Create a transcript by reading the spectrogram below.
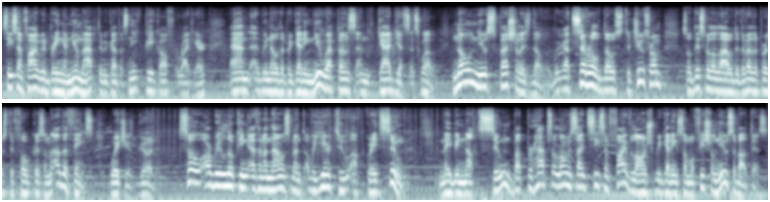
Season 5 will bring a new map that we got a sneak peek of right here and uh, we know that we're getting new weapons and gadgets as well. No new specialists though, we got several of those to choose from so this will allow the developers to focus on other things, which is good. So are we looking at an announcement of a year 2 upgrade soon? Maybe not soon, but perhaps alongside Season 5 launch we're getting some official news about this.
